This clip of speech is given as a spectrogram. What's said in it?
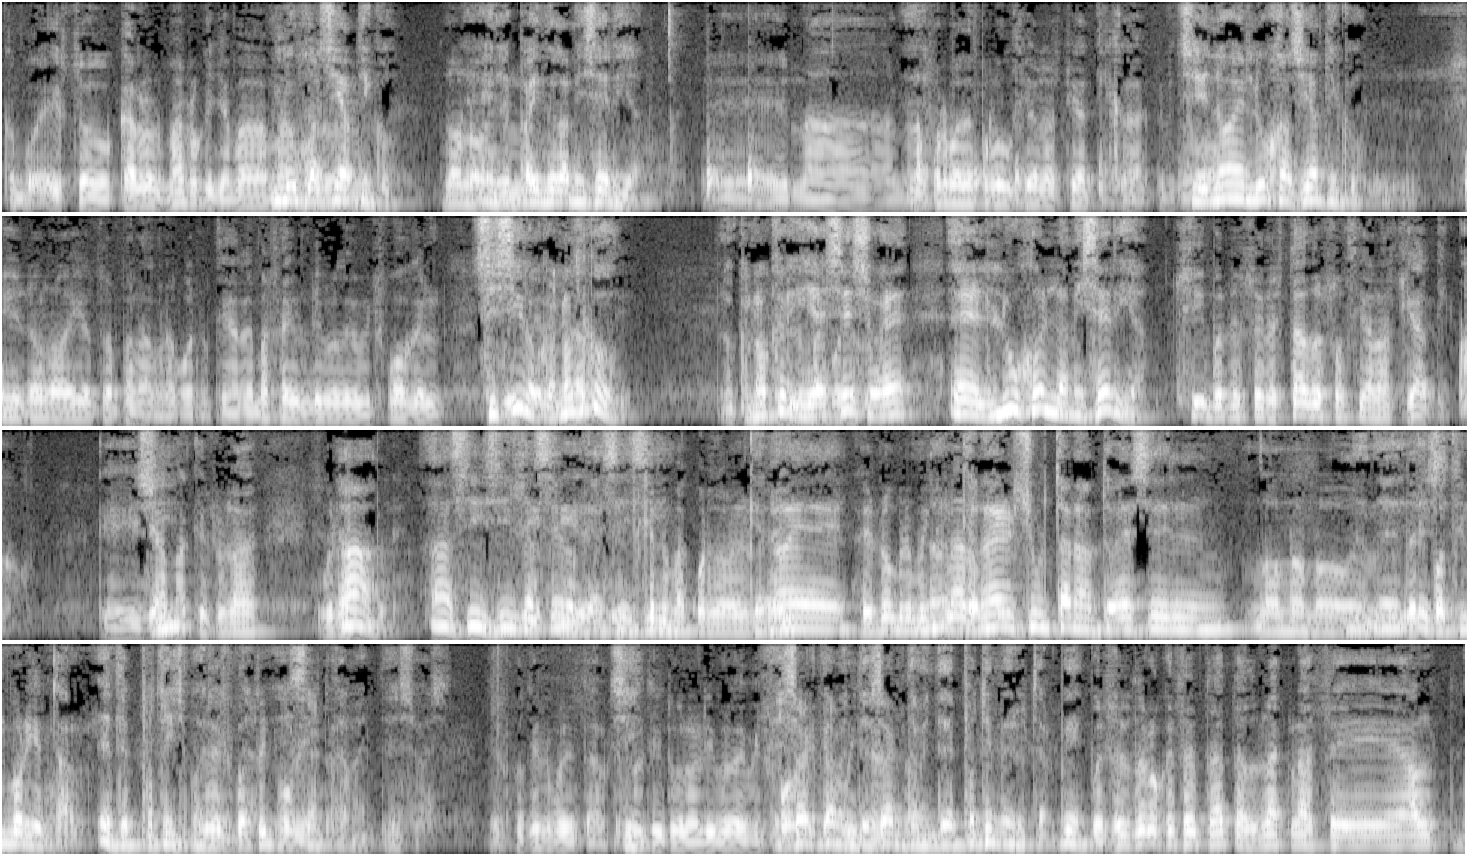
como esto, Carlos Mar, lo que llamaba... Lujo el- asiático. No, no, en el, el- país de la miseria. eh, la, la forma de producción asiática. Si no es lujo asiático. Sí, no, no hay otra palabra. Bueno, que además hay un libro de Vogel. Sí, sí, lo conozco. Lo conozco. Y es eso, es el lujo en la miseria. Sí, bueno, es el Estado Social Asiático, que Sí. llama, que es una... una- Ah, ah, sí, sí, ya Sí, sé sí, lo que es- es. Sí, es que no me acuerdo el- que no es, el nombre muy no, claro, Que no es el sultanato, es el, No, no, no, el Es- despotismo oriental. el despotismo. El despotismo oriental. Exactamente, eso es. Despotismo oriental, que es el título del libro de Vogel. Exactamente, exactamente. Despotismo oriental. Bien. Pues es de lo que se trata, de una clase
